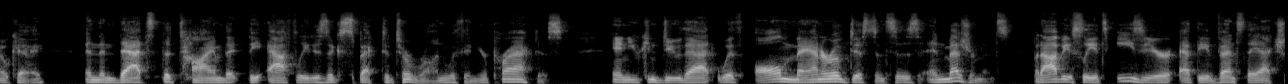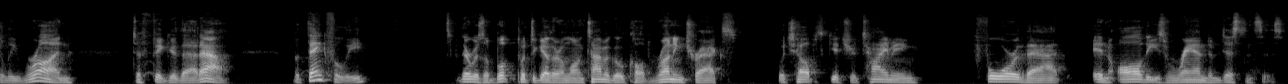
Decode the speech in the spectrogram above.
Okay. And then that's the time that the athlete is expected to run within your practice. And you can do that with all manner of distances and measurements. But obviously, it's easier at the events they actually run to figure that out. But thankfully, there was a book put together a long time ago called Running Tracks, which helps get your timing for that in all these random distances.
